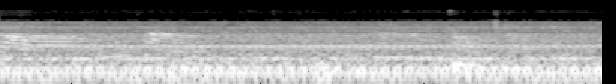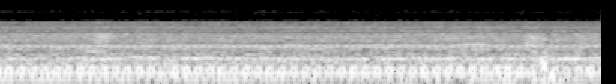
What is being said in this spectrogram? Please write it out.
สองสามสองสามแล้วสองสาม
